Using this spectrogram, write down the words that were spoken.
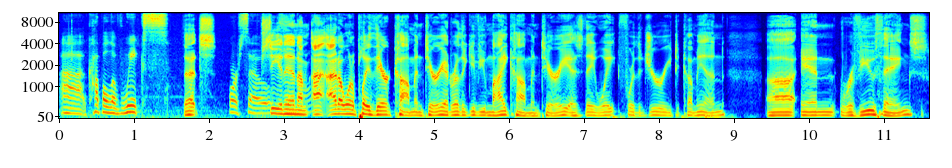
uh, couple of weeks. That's or so. CNN. I'm, I, I don't want to play their commentary. I'd rather give you my commentary as they wait for the jury to come in uh, and review things,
